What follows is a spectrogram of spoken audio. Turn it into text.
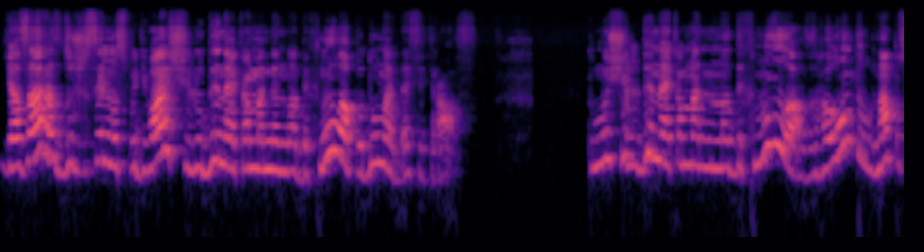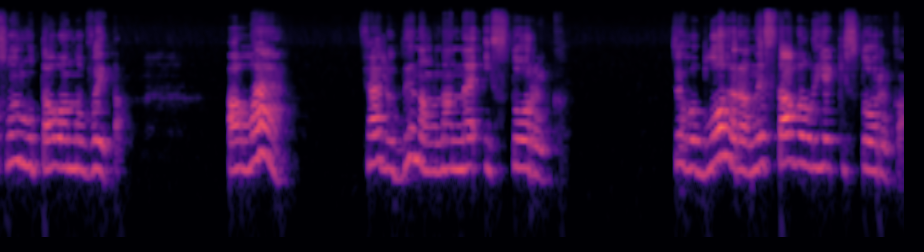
Я зараз дуже сильно сподіваюся, що людина, яка мене надихнула, подумає 10 разів. Тому що людина, яка мене надихнула, загалом то вона по-своєму талановита. Але ця людина, вона не історик. Цього блогера не ставили як історика.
